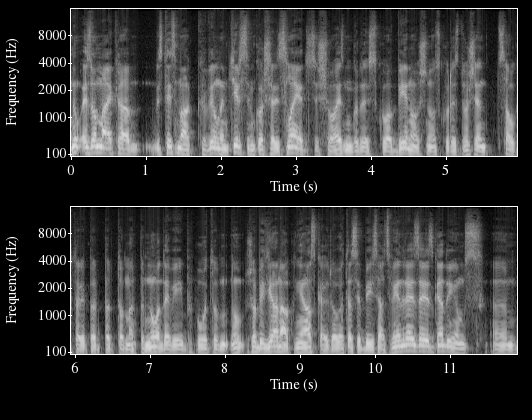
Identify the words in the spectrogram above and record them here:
Nu, es domāju, ka visticamāk Vilnim Čirsim, kurš arī slēdzusi šo aizmugurisko vienošanos, kur es droši vien sauktu arī par, par, tomēr, par nodevību, būtu nu, šobrīd jānāk un jāskaidro, vai tas ir bijis tāds vienreizējs gadījums, um,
